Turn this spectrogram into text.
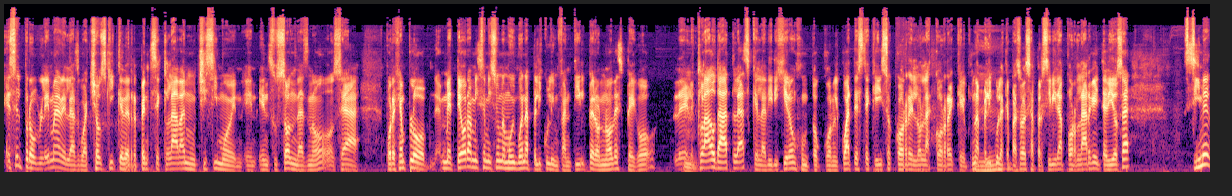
es el problema de las Wachowski que de repente se clavan muchísimo en, en, en sus ondas, ¿no? O sea, por ejemplo, Meteor a mí se me hizo una muy buena película infantil, pero no despegó. Mm. Cloud Atlas, que la dirigieron junto con el cuate este que hizo Corre, Lola Corre, que una película que pasó desapercibida por larga y tediosa. Sí me,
